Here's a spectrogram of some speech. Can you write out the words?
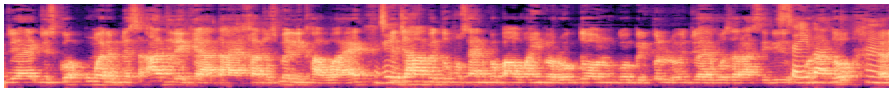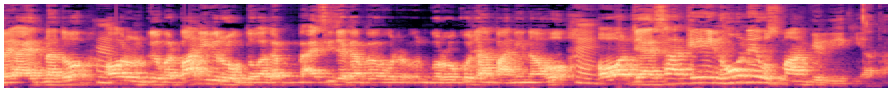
جو ہے جس کو عمر ابن سعد لے کے آتا ہے خط اس میں لکھا ہوا ہے جی۔ کہ جہاں پہ تم حسین کو پاؤ وہیں پہ روک دو اور ان کو بالکل جو ہے وہ ذرا سی بھی نہ دو رعایت نہ دو اور ان کے اوپر پانی بھی روک دو۔ اگر ایسی جگہ پہ ان کو روکو جہاں پانی نہ ہو۔ اور جیسا کہ انہوں نے عثمان کے لیے کیا تھا۔ ہاں۔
